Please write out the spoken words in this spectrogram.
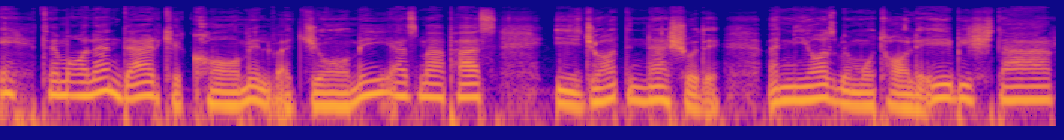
احتمالا درک کامل و جامعی از مبحث ایجاد نشده و نیاز به مطالعه بیشتر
